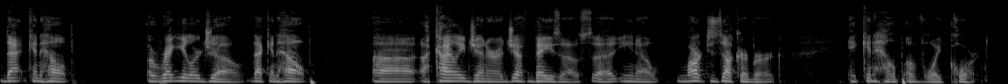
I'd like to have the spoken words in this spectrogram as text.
that can help a regular Joe, that can help uh, a Kylie Jenner, a Jeff Bezos, uh, you know, Mark Zuckerberg, it can help avoid court.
